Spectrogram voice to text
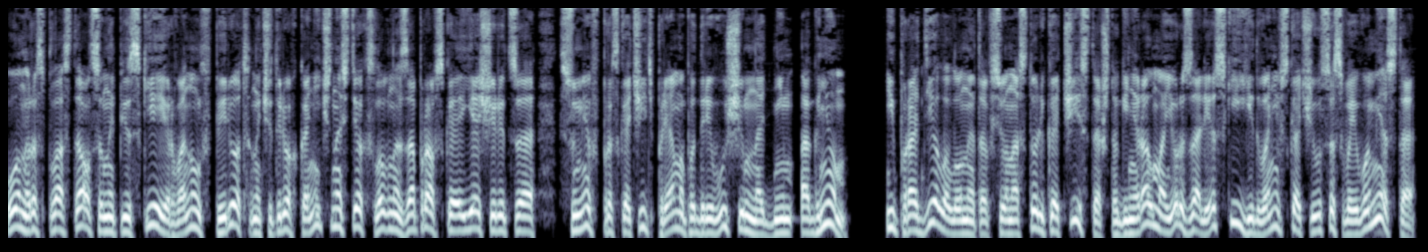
Он распластался на песке и рванул вперед на четырех конечностях, словно заправская ящерица, сумев проскочить прямо под ревущим над ним огнем. И проделал он это все настолько чисто, что генерал-майор Залесский едва не вскочил со своего места.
